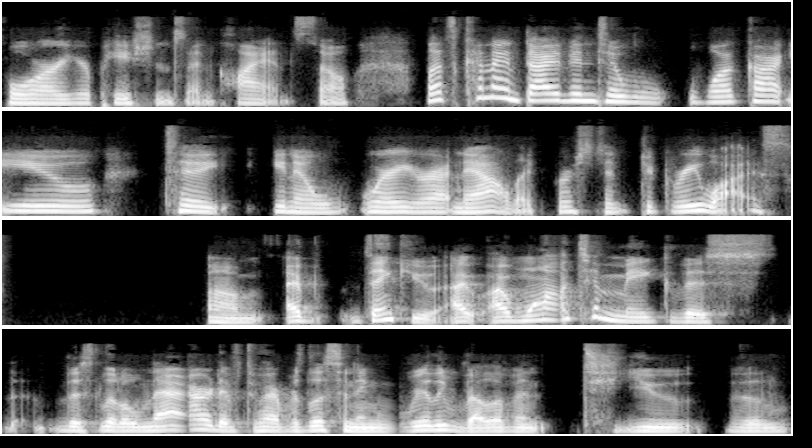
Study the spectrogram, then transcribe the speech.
for your patients and clients. So let's kind of dive into what got you to, you know, where you're at now, like first degree wise. Um, I thank you. I, I want to make this this little narrative to whoever's listening really relevant to you, the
